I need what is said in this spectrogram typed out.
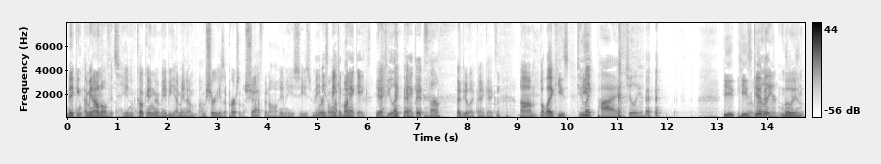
making. I mean, I don't know if it's him cooking or maybe. I mean, I'm I'm sure he has a personal chef and all. He's he's I mean, worth he's a lot of making money. pancakes. Yeah. Do you like pancakes, Tom? I do like pancakes. um, but like he's Do you he- like pie, Jillian? He he's Or given Lillian? Lillian.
